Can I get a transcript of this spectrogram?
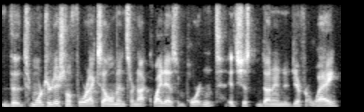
the more traditional 4X elements are not quite as important. It's just done in a different way,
